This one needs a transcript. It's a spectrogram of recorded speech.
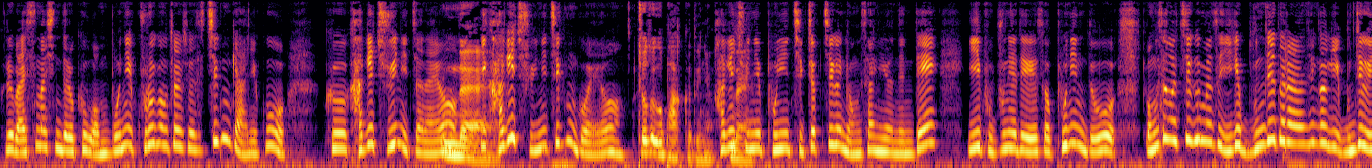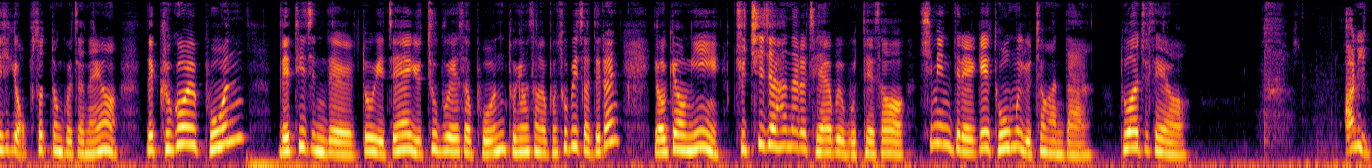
그리고 말씀하신 대로 그 원본이 구로경찰서에서 찍은 게 아니고 그 가게 주인 있잖아요. 네. 이 가게 주인이 찍은 거예요. 저도 그거 봤거든요. 가게 네. 주인이 본인이 직접 찍은 영상이었는데 이 부분에 대해서 본인도 영상을 찍으면서 이게 문제다라는 생각이 문제 의식이 없었던 거잖아요. 근데 그걸 본 네티즌들 또 이제 유튜브에서 본 동영상을 본 소비자들은 여경이 주치자 하나를 제압을 못해서 시민들에게 도움을 요청한다. 도와주세요. 아니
